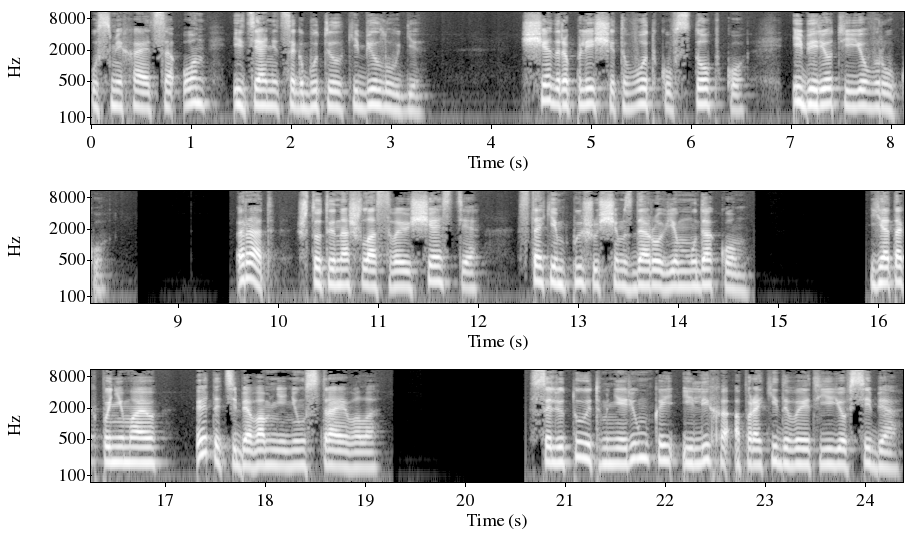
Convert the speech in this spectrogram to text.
Усмехается он и тянется к бутылке белуги. Щедро плещет водку в стопку и берет ее в руку. Рад, что ты нашла свое счастье с таким пышущим здоровьем мудаком. Я так понимаю, это тебя во мне не устраивало. Салютует мне рюмкой и лихо опрокидывает ее в себя.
